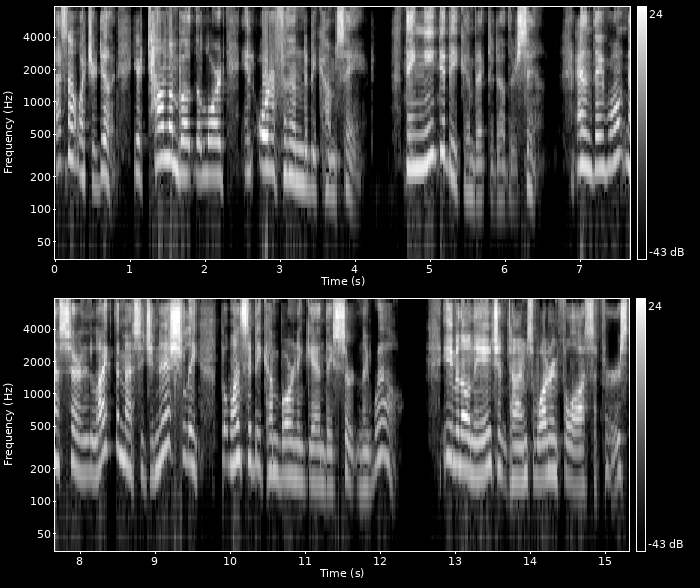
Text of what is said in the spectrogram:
That's not what you're doing. You're telling them about the Lord in order for them to become saved. They need to be convicted of their sin. And they won't necessarily like the message initially, but once they become born again, they certainly will. Even though in the ancient times, wandering philosophers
